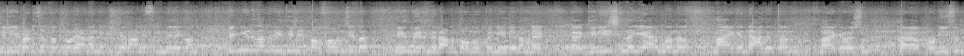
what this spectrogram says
ദിലീപയുടെ ചിത്രത്തിലൂടെയാണ് നിക്കി കലാണി സിനിമയിലേക്ക് വന്നത്. പിന്നീട് നല്ല രീതിയിൽ പെർഫോം ചെയ്ത് ഈ വരുന്നില്ലാണെന്ന് തോന്നുന്നു. പിന്നീട് നമ്മുടെ ഗിരീഷ് നെയ്യാർ എന്ന് പറഞ്ഞ നായകന്റെ ആദ്യത്തെ നായകവേഷം പ്രൊഡ്യൂസും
